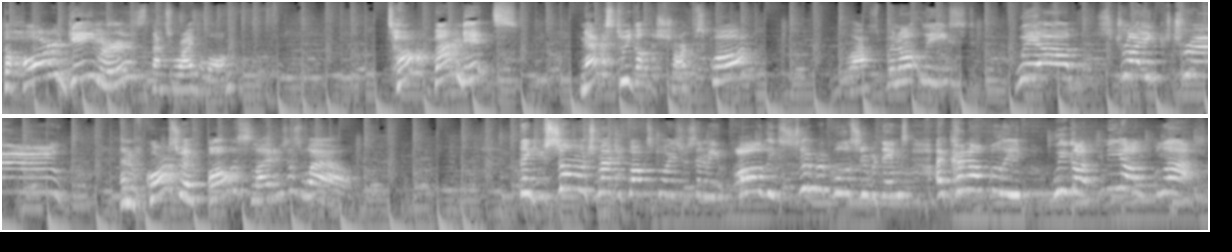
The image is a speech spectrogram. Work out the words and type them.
the Hard Gamers, that's where I belong, Top Bandits, next we got the Sharp Squad, last but not least, we have Strike True, and of course we have all the sliders as well. Thank you so much, Magic Box Toys, for sending me all these super cool super things. I cannot believe we got Neon Blast.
